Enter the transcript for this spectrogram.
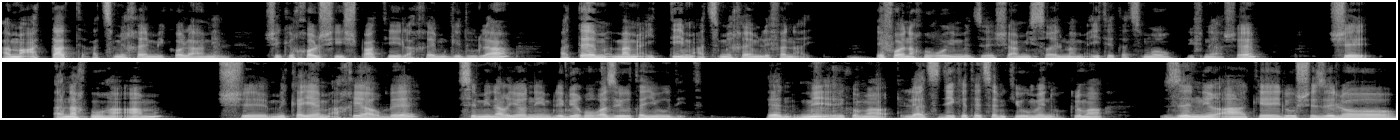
המעטת עצמכם מכל העמים, שככל שהשפעתי לכם גדולה, אתם ממעיטים עצמכם לפניי. איפה אנחנו רואים את זה, שעם ישראל ממעיט את עצמו לפני השם? שאנחנו העם שמקיים הכי הרבה סמינריונים לבירור הזהות היהודית. כן? כלומר, להצדיק את עצם קיומנו. כלומר, זה נראה כאילו שזה לא,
